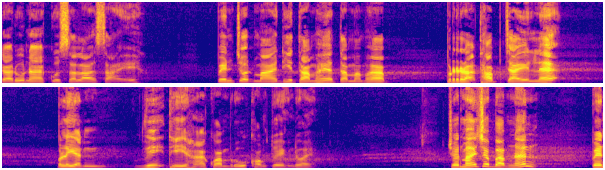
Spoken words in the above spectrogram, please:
การุณากุศลาใสย เป็นจดหมายที่ทำให้ธรรมภาพประทับใจและเปลี่ยนวิธีหาความรู้ของตัวเองด้วย จดหมายฉบับนั้นเป็น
